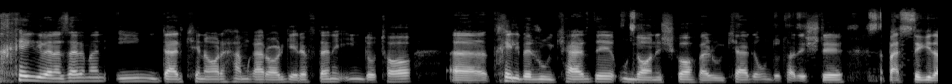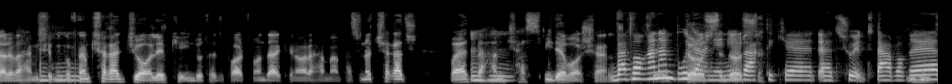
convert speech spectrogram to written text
خیلی به نظر من این در کنار هم قرار گرفتن این دوتا خیلی به رویکرد اون دانشگاه و رویکرد اون دوتا رشته بستگی داره. و همیشه می‌گفتم چقدر جالب که این دوتا دیپارتمان در کنار هم, هم. پس اینا چقدر باید به هم چسبیده باشن. و واقعا هم بودن یعنی وقتی که در واقع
